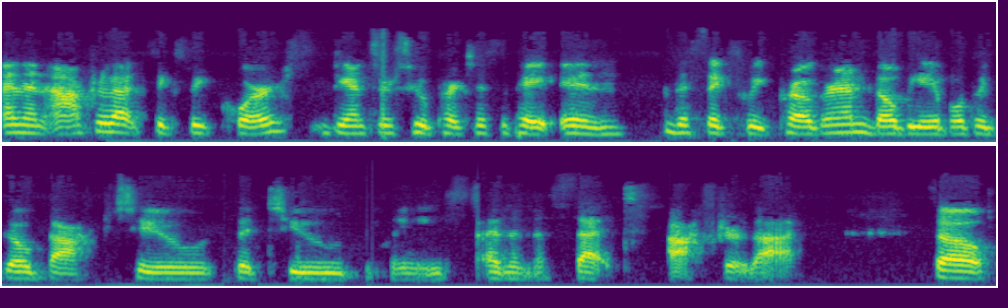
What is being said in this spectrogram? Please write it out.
and then after that six week course, dancers who participate in the six week program, they'll be able to go back to the two cleanings and then the set after that. So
